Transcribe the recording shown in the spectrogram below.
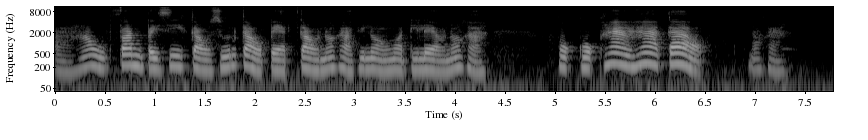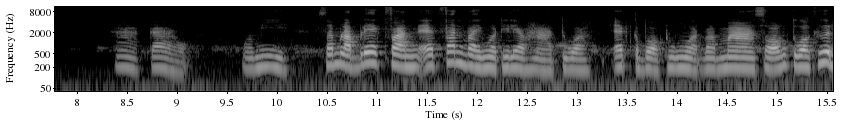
อ่าเฮ้าฟันไปสี่เก่าศูนย์เก่าแปดเก่าเนาะค่ะ พี่น้องงวดที่แล้วเนาะค่ะหกหกห้าห้าเก้าเนาะค่ะห้าเก้าว่ามีสำหรับเลขฟันแอดฟันไว้งวดที่แล้วหาตัวแอดก็บอกทุกงวดว่ามาสองตัวขึ้น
